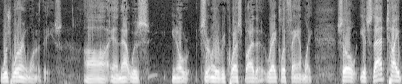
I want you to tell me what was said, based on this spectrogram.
was wearing one of these. Uh, and that was, you know, certainly a request by the Radcliffe family. So it's that type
